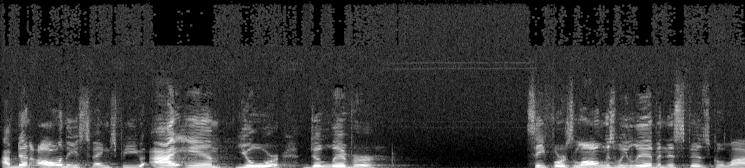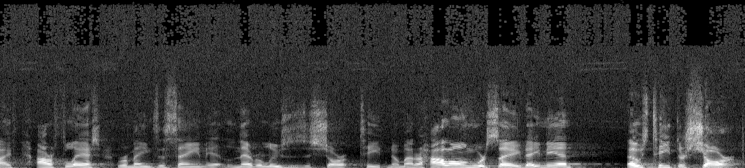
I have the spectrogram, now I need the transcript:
I've done all these things for you. I am your deliverer. See, for as long as we live in this physical life, our flesh remains the same. It never loses its sharp teeth, no matter how long we're saved. Amen? Those teeth are sharp.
